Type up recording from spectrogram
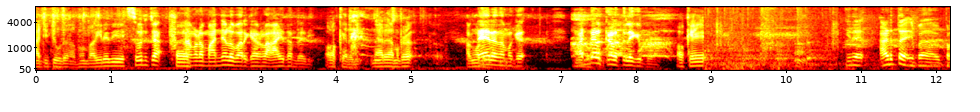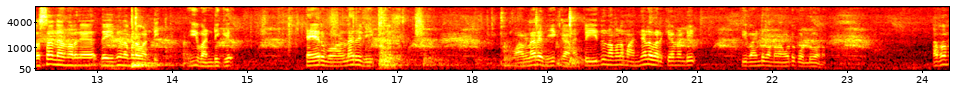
ആറ്റിറ്റ്യൂഡ് അപ്പം ഭഗീരഥി സുനിച്ച നമ്മുടെ മഞ്ഞൾ പറിക്കാനുള്ള ആയുധം റെഡി ഓക്കെ റെഡി നേരെ നമുക്ക് നേരെ നമുക്ക് മഞ്ഞൾ കളത്തിലേക്ക് പോകാം. ഓക്കെ. ഇത് അടുത്ത ഇപ്പം പ്രശ്നം എന്താണെന്ന് പറഞ്ഞാൽ ഇത് നമ്മുടെ വണ്ടി. ഈ വണ്ടിക്ക് ടയർ വളരെ വീക്ക് വളരെ വീക്കാണ് ഇപ്പം ഇത് നമ്മൾ മഞ്ഞൾ പറിക്കാൻ വേണ്ടി ഈ വണ്ടി നമ്മൾ അങ്ങോട്ട് കൊണ്ടുപോകണം. അപ്പം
